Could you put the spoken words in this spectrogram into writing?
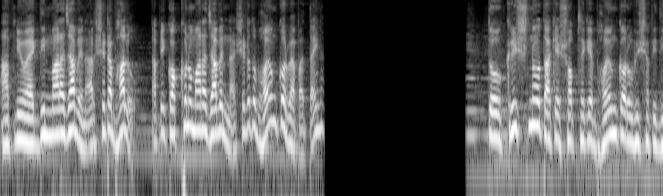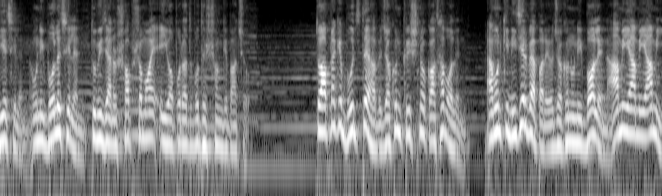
আপনিও একদিন মারা যাবেন আর সেটা ভালো। আপনি কখনো মারা যাবেন না সেটা তো ভয়ঙ্কর ব্যাপার তাই না? তো কৃষ্ণ তাকে সব থেকে ভয়ঙ্কর অভিশাপই দিয়েছিলেন। উনি বলেছিলেন, তুমি যেন সবসময় এই অপরাধবোধের সঙ্গে বাঁচো। তো আপনাকে বুঝতে হবে, যখন কৃষ্ণ কথা বলেন, এমনকি নিজের ব্যাপারেও, যখন উনি বলেন, আমি আমি আমি,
